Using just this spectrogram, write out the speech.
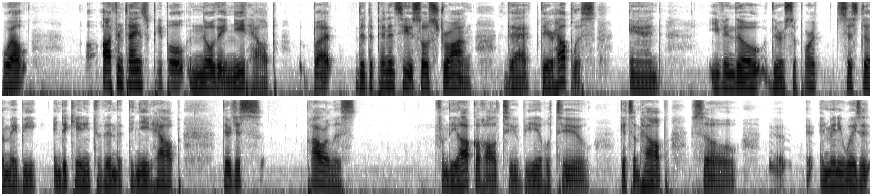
Well, oftentimes people know they need help, but the dependency is so strong that they're helpless. And even though their support system may be indicating to them that they need help, they're just powerless from the alcohol to be able to get some help. So, uh, in many ways, it,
